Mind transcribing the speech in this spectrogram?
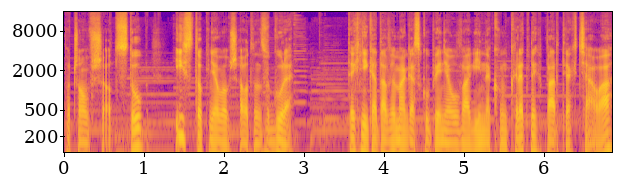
począwszy od stóp i stopniowo przechodząc w górę. Technika ta wymaga skupienia uwagi na konkretnych partiach ciała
